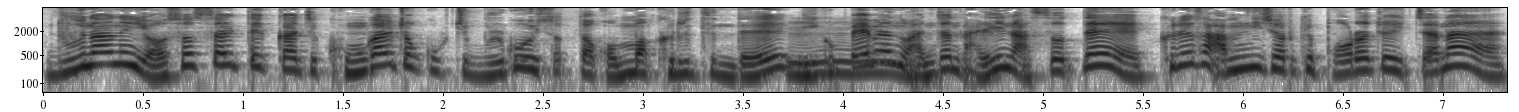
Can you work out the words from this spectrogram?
누나는 여섯 살 때까지 공갈젖꼭지 물고 있었다고 엄마 그러던데 이거 음. 빼면 완전 난리 났었대. 그래서 앞니 저렇게 벌어져 있잖아.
